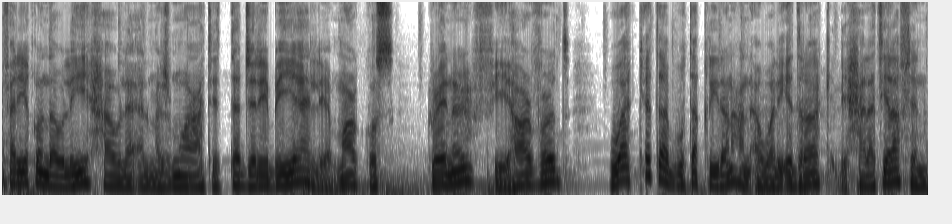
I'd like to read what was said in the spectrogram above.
فريق دولي حول المجموعة التجريبية لماركوس جرينر في هارفارد وكتبوا تقريرا عن أول إدراك لحالة لافلن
